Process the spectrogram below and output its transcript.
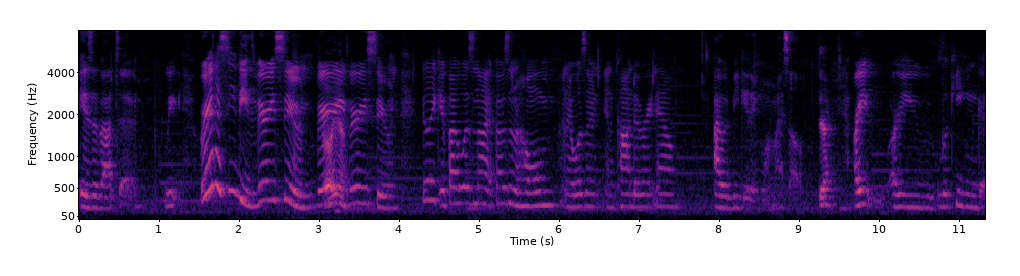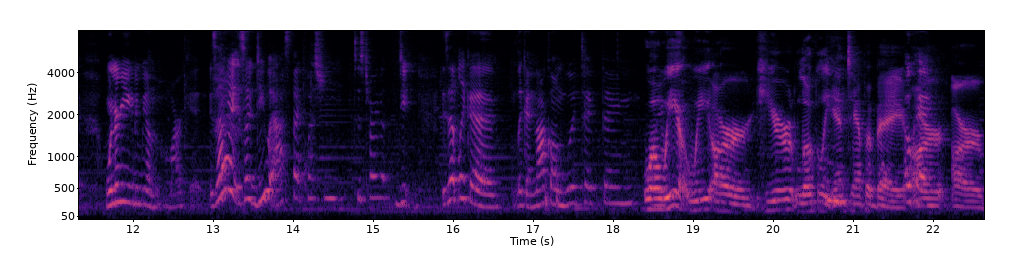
is about to we we're gonna see these very soon. Very, Oh, yeah. very soon. I feel like if I was not if I was in a home and I wasn't in a condo right now, I would be getting one myself. Yeah. Are you are you looking? When are you going to be on the market? Is that a, is that? Do you ask that question to start up? Do you, is that like a like a knock on wood type thing? Well, we we are here locally in Tampa Bay. Mm-hmm. Okay. Our our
